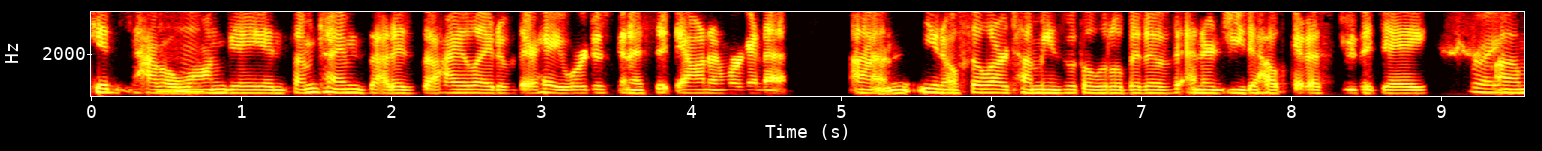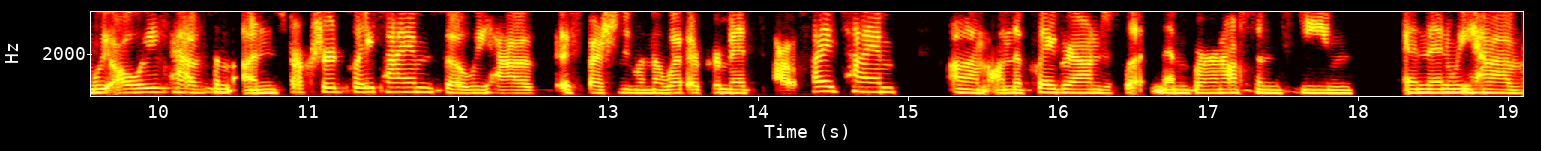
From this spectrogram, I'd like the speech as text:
Kids have mm-hmm. a long day, and sometimes that is the highlight of their. Hey, we're just going to sit down and we're going to, um, you know, fill our tummies with a little bit of energy to help get us through the day. Right. Um, we always have some unstructured playtime, so we have, especially when the weather permits, outside time um, on the playground, just letting them burn off some steam. And then we have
